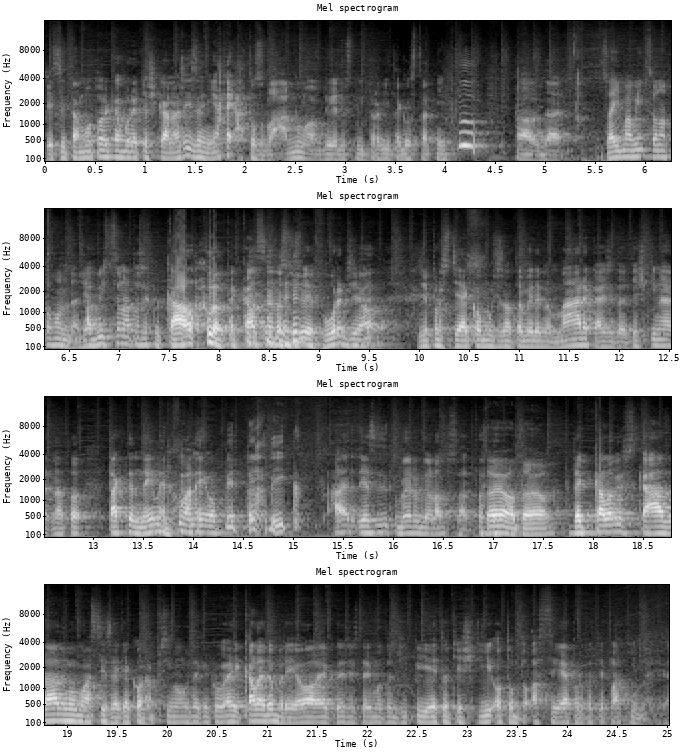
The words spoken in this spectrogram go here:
jestli ta motorka bude těžká na řízení, a já to zvládnu a vyjedu s ní první, tak ostatní, fuh, ale jde. Zajímavý, co na to Honda, že? A víš, co na to řekl Kal? No, tak Kal si na to stěžuje furt, že jo? Že prostě jako může na tom jít jenom Mark a že to je těžký na, na to. Tak ten nejmenovaný opět technik, a jestli si to bude měl napsat. To jo, to jo. Tak Kalovi vzkázal, nebo mu asi řekl jako napřímo, mu řekl jako, hej, Kale, dobrý, jo, ale jako, že tady MotoGP je to těžký, o tom to asi je, proto tě platíme, že?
